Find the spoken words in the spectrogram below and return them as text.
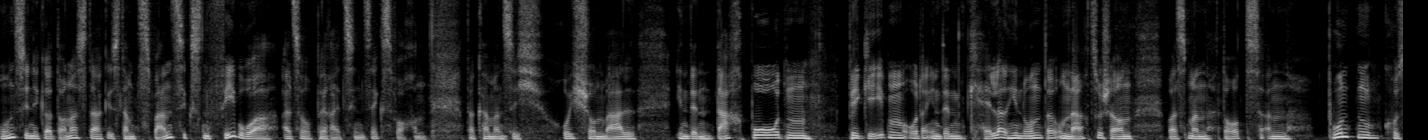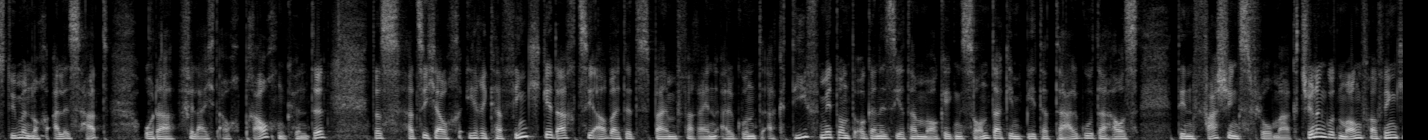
Unsinniger Donnerstag ist am 20. Februar, also bereits in sechs Wochen. Da kann man sich ruhig schon mal in den Dachboden begeben oder in den Keller hinunter, um nachzuschauen, was man dort an bunten Kostümen noch alles hat oder vielleicht auch brauchen könnte. Das hat sich auch Erika Fink gedacht. Sie arbeitet beim Verein Algund aktiv mit und organisiert am morgigen Sonntag im Peter Thalguter Haus den Faschingsflohmarkt. Schönen guten Morgen, Frau Fink.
